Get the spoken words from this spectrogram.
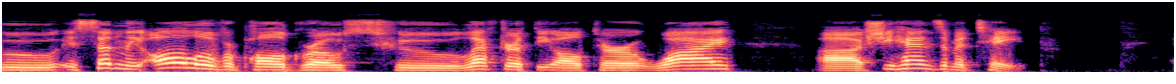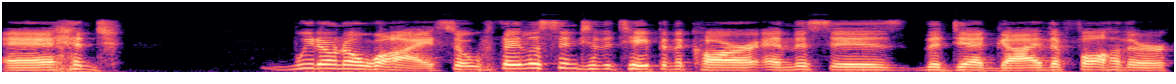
who is suddenly all over Paul Gross, who left her at the altar. Why? Uh, she hands him a tape, and we don't know why. So they listen to the tape in the car, and this is the dead guy, the father.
